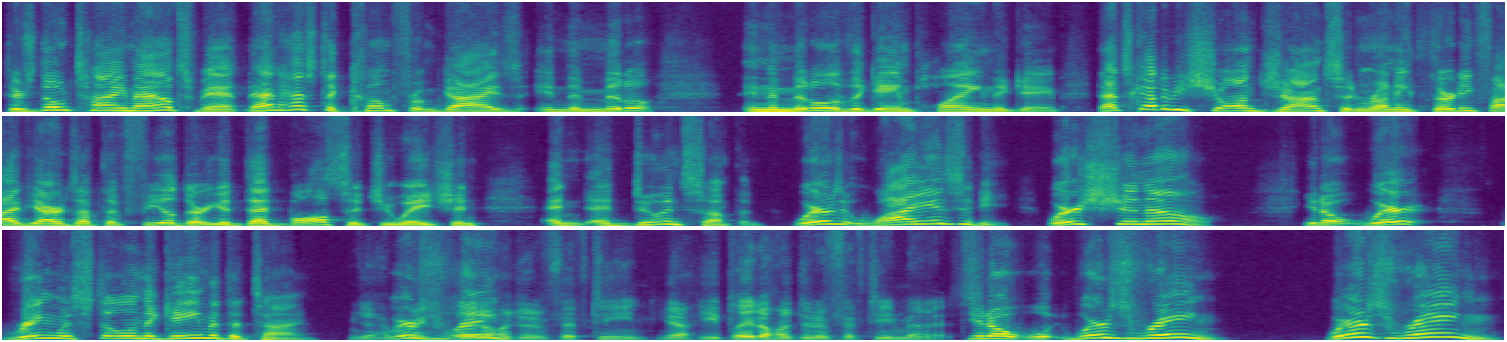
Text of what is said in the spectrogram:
there's no timeouts, man. That has to come from guys in the middle in the middle of the game playing the game. That's got to be Sean Johnson running 35 yards up the field during a dead ball situation and and doing something. Where's it? Why isn't he? Where's Chanel? You know where Ring was still in the game at the time. Yeah, Where's Ring played Ring? 115. Yeah, he played 115 minutes. You know wh- where's Ring? Where's Ring?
